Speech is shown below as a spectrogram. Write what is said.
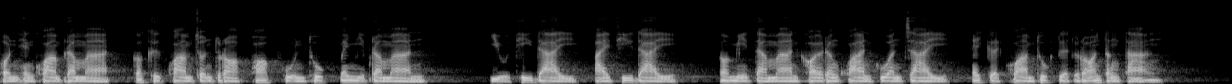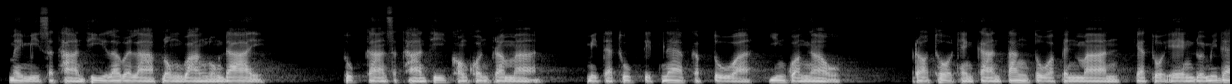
ผลแห่งความประมาทก็คือความจนตรอกพอกพูนทุกข์ไม่มีประมาณ อยู่ที่ใดไปที่ใด ก็มีแต่มารคอยรังควานกวนใจให้เกิดความทุกข์เดือดร้อนต่างๆ ไม่มีสถานที่และเวลาปลงวางลงได้ ทุกการสถานที่ของคนประมาท มีแต่ทุกติดแนบกับตัวยิ่งกว่าเงา เพราะโทษแห่งการตั้งตัวเป็นมารแก่ตัวเองโดยไม่ได้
